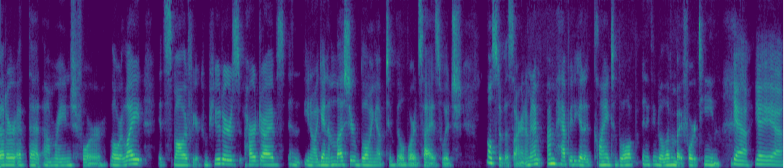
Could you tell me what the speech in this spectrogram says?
better at that um, range for lower light. It's smaller for your computers, hard drives and you know again unless you're blowing up to billboard size which most of us aren't. I mean, I'm I'm happy to get a client to blow up anything to 11 by 14. Yeah, yeah, yeah, yeah.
